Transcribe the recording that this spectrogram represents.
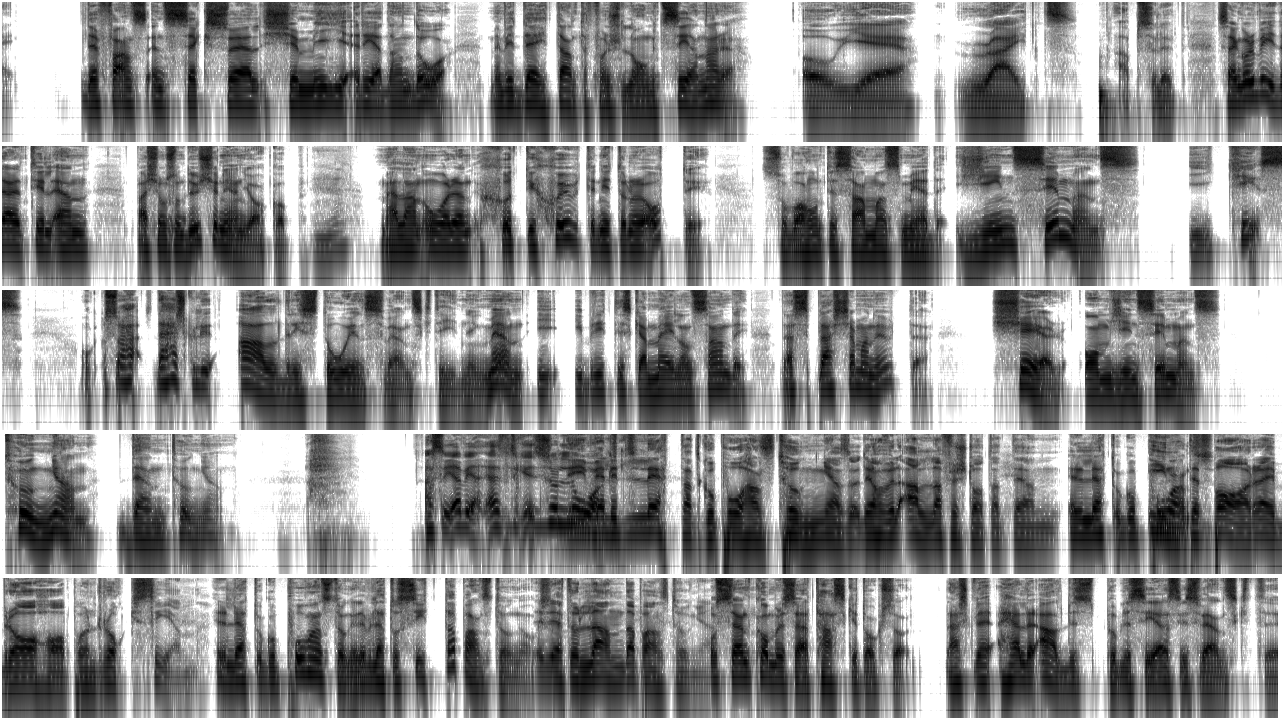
det fanns en sexuell kemi redan då, men vi dejtade inte förrän långt senare. Oh yeah, right. Absolut. Sen går det vidare till en person som du känner igen Jakob. Mellan åren 77 till 1980 så var hon tillsammans med Gene Simmons i Kiss. Och så här, det här skulle ju aldrig stå i en svensk tidning, men i, i brittiska Mail on Sunday, där splashar man ut det. Cher om Gene Simmons. Tungan, den tungan. Alltså jag vet, jag tycker det är så Det är lågt. väldigt lätt att gå på hans tunga, alltså, det har väl alla förstått att den Är det lätt att gå på inte hans, bara är bra att ha på en rockscen. är det lätt att gå på hans tunga? Det är väl lätt att sitta på hans tunga Det är också? lätt att landa på hans tunga. Och sen kommer det så här taskigt också. Det här skulle heller aldrig publiceras i svenskt eh,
